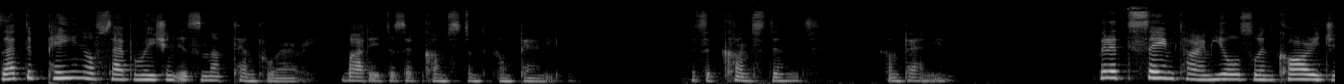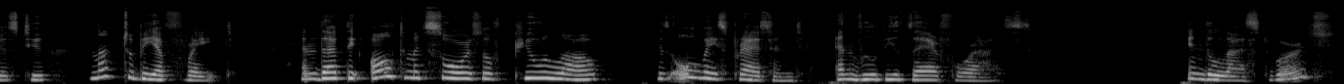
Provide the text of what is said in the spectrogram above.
that the pain of separation is not temporary, but it is a constant companion. It's a constant companion. But at the same time, he also encourages to not to be afraid, and that the ultimate source of pure love is always present and will be there for us. In the last verse,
